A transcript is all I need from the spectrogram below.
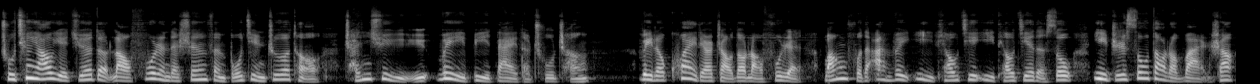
楚清瑶也觉得老夫人的身份不禁折腾，陈旭宇未必带她出城。为了快点找到老夫人，王府的暗卫一条街一条街的搜，一直搜到了晚上，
